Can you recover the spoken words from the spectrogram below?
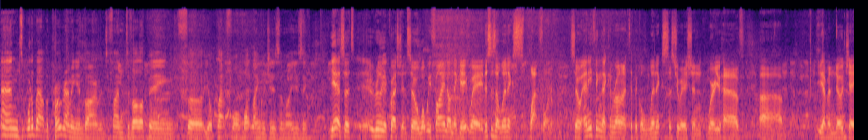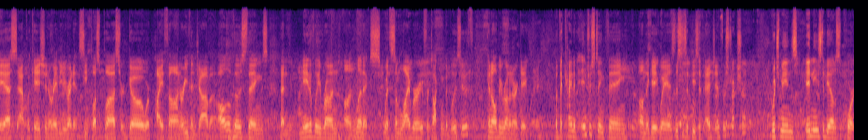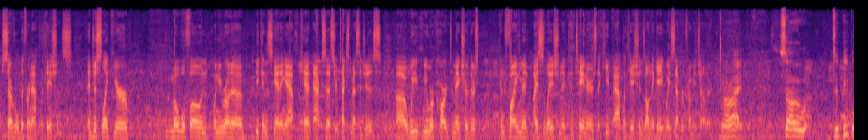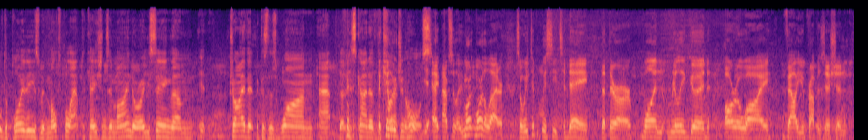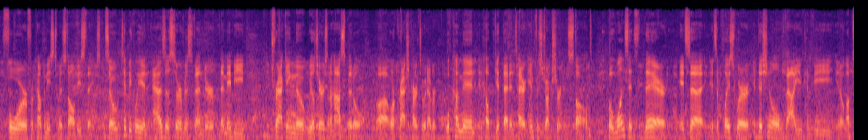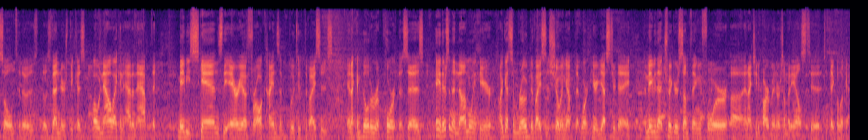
And what about the programming environment? If I'm developing for your platform, what languages am I using? Yeah, so it's a really good question. So what we find on the gateway, this is a Linux platform. So anything that can run on a typical Linux situation where you have uh, you have a Node.js application, or maybe you're writing in C++ or Go or Python or even Java. All of those things that natively run on Linux with some library for talking to Bluetooth can all be run on our gateway. But the kind of interesting thing on the gateway is this is a piece of edge infrastructure, which means it needs to be able to support several different applications. And just like your mobile phone, when you run a beacon scanning app, can't access your text messages, uh, we, we work hard to make sure there's confinement, isolation, and containers that keep applications on the gateway separate from each other. All right. So, do people deploy these with multiple applications in mind, or are you seeing them it, drive it because there's one app that is kind of the, killer- Trojan horse? Yeah, absolutely. More, more of the latter. So we typically see today that there are one really good ROI value proposition for, for companies to install these things. And so typically an as a service vendor that may be tracking the wheelchairs in a hospital uh, or crash carts or whatever will come in and help get that entire infrastructure installed. But once it's there, it's a it's a place where additional value can be you know upsold to those those vendors because oh now I can add an app that maybe scans the area for all kinds of Bluetooth devices, and I can build a report that says, hey, there's an anomaly here. I got some rogue devices showing up that weren't here yesterday, and maybe that triggers something for uh, an IT department or somebody else to, to take a look at.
